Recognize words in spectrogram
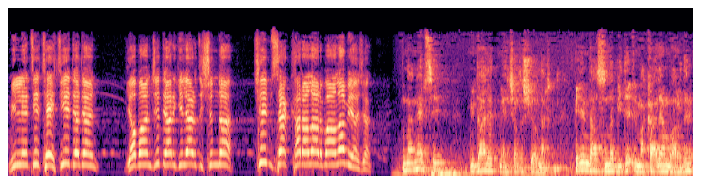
Milleti tehdit eden yabancı dergiler dışında kimse karalar bağlamayacak. Bunların hepsi müdahale etmeye çalışıyorlar. Benim de aslında bir de makalem vardı.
